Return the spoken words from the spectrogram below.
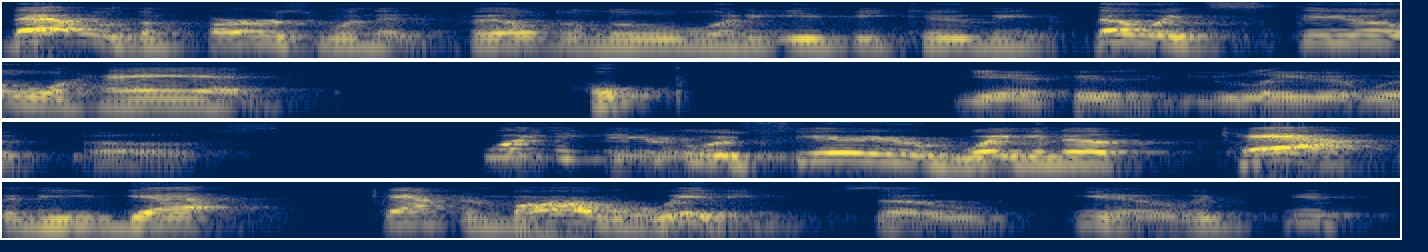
that was the first one that felt a little what iffy to me, though it still had hope. yeah, because you leave it with uh, s- Well, you hear with Fury waking up Cap, and he's got Captain Marvel with him, so you know it, it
